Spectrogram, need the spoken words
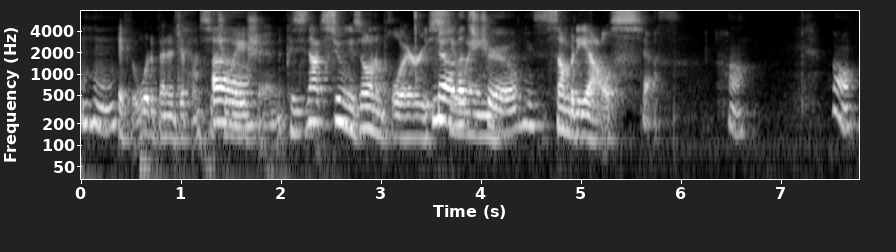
Mm-hmm. if it would have been a different situation. Because he's not suing his own employer, he's. No, suing that's true. He's somebody else. yes, huh? Oh,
